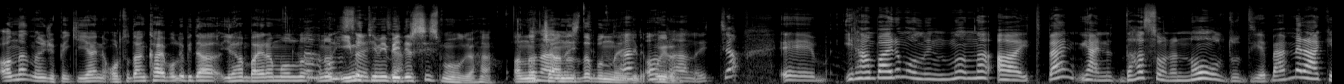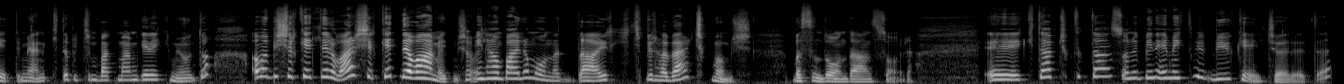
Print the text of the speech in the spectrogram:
Anlatmadan önce peki yani ortadan kayboluyor bir daha İlhan Ha, Bayramoğlu'nun imi timi belirsiz mi oluyor? Ha, anlatacağınız da bununla ilgili. Ha, Buyurun. Onu anlatacağım. Ee, İlhan Bayramoğlu'na ait ben yani daha sonra ne oldu diye ben merak ettim. Yani kitap için bakmam gerekmiyordu. Ama bir şirketleri var. Şirket devam etmiş. Ama İlhan Bayramoğlu'na dair hiçbir haber çıkmamış basında ondan sonra. Ee, kitap çıktıktan sonra beni emekli bir büyükelçi aradı.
